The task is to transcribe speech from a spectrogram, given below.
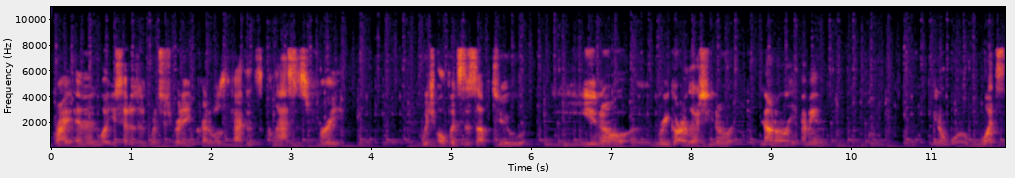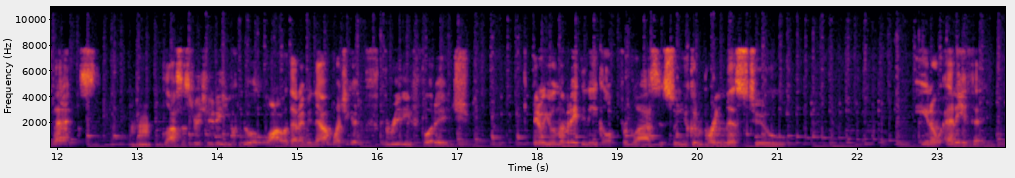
Right, and then what you said is, which is pretty incredible, is the fact that it's glasses free, which opens this up to, you know, regardless, you know, not only, I mean, you know, what's next? hmm Glasses 3 2D, you can do a lot with that. I mean, now once you get 3D footage, you know, you eliminate the need for glasses, so you can bring this to, you know, anything.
